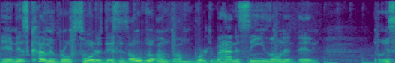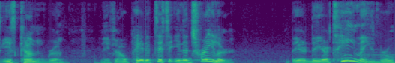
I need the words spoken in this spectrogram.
and it's coming, bro. Soon as this is over, I'm, I'm working behind the scenes on it, and it's it's coming, bro. And if y'all paid attention in the trailer, they're they are teammates, bro.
